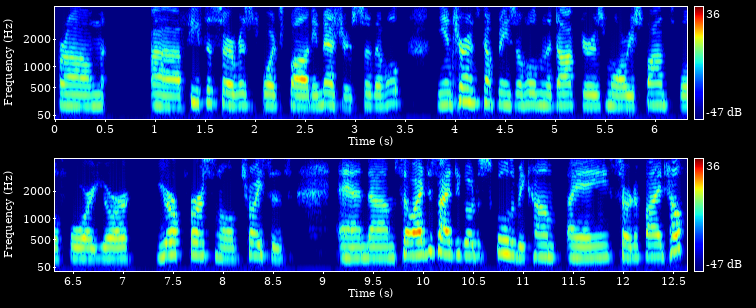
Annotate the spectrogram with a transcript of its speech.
from uh, fee for service towards quality measures. So the whole the insurance companies are holding the doctors more responsible for your your personal choices. And um, so I decided to go to school to become a certified health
